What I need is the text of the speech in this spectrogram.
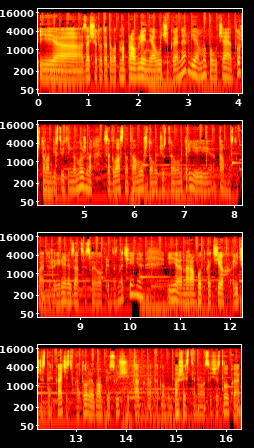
И а, за счет вот этого вот направления лучика энергии мы получаем то, что нам действительно нужно, согласно тому, что мы чувствуем внутри, и там наступает уже и реализация своего предназначения, и наработка тех личностных качеств, которые вам присущи как такому божественному существу, как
